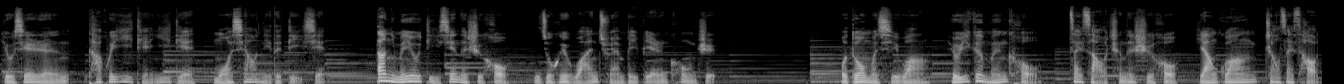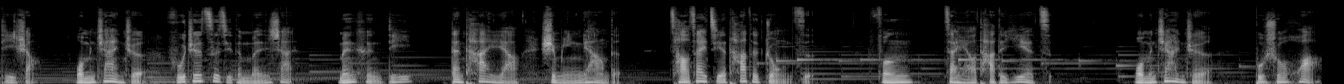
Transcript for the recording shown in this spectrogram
有些人他会一点一点磨消你的底线。当你没有底线的时候，你就会完全被别人控制。我多么希望有一个门口，在早晨的时候，阳光照在草地上，我们站着扶着自己的门扇，门很低，但太阳是明亮的，草在结它的种子，风在摇它的叶子，我们站着不说话，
